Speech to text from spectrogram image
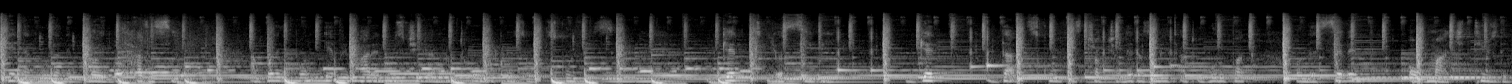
Kenyan who's unemployed that has a CV. I'm calling upon every parent whose children are at home because of school fees. Get your CV. Get that school fee structure. Let us meet at Uhuru Park on the 7th of March, Tuesday.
